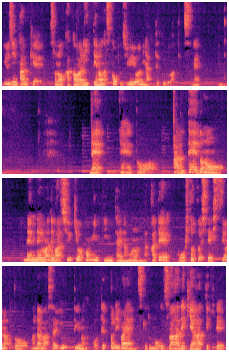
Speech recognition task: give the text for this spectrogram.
友人関係、その関わりっていうのがすごく重要になってくるわけですね。で、えっ、ー、と、ある程度の年齢までは宗教コミュニティみたいなものの中で、こう人として必要なことを学ばされるっていうのがこう手っ取り早いんですけども、器が出来上がってきて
